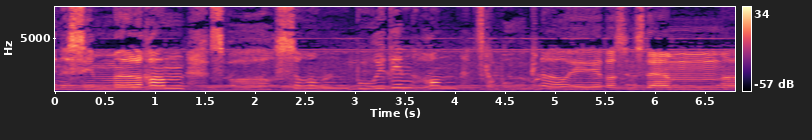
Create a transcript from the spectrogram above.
Tankenes himmelrand. Svar som bor i din hånd, skal våkne og heve sin stemme.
